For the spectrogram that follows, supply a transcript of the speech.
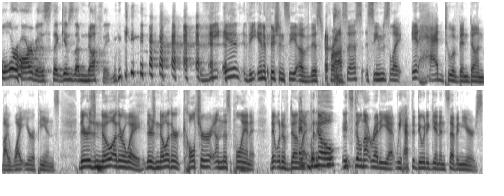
four harvests that gives them nothing the in the inefficiency of this process seems like it had to have been done by white Europeans. There is no other way. There's no other culture on this planet that would have done And- like but no, it's still not ready yet. We have to do it again in 7 years.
